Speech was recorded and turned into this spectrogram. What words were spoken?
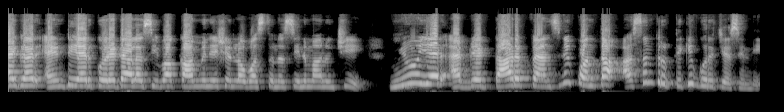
tiger NTR Koratala Siva కాంబినేషన్లో వస్తున్న సినిమా నుంచి న్యూ ఇయర్ అప్డేట్ తారక్ ఫ్యాన్స్ని కొంత అసంతృప్తికి గురి చేసింది.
